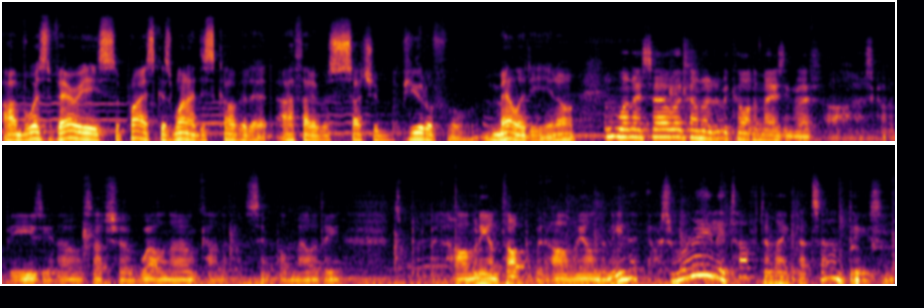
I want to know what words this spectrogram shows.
I was very surprised because when I discovered it, I thought it was such a beautiful melody, you know. When they say we're going to record Amazing Grace, oh, it's got to be easy, you know, such a well-known kind of simple melody. Harmony on top, bit harmony underneath it. It was really tough to make that sound decent.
